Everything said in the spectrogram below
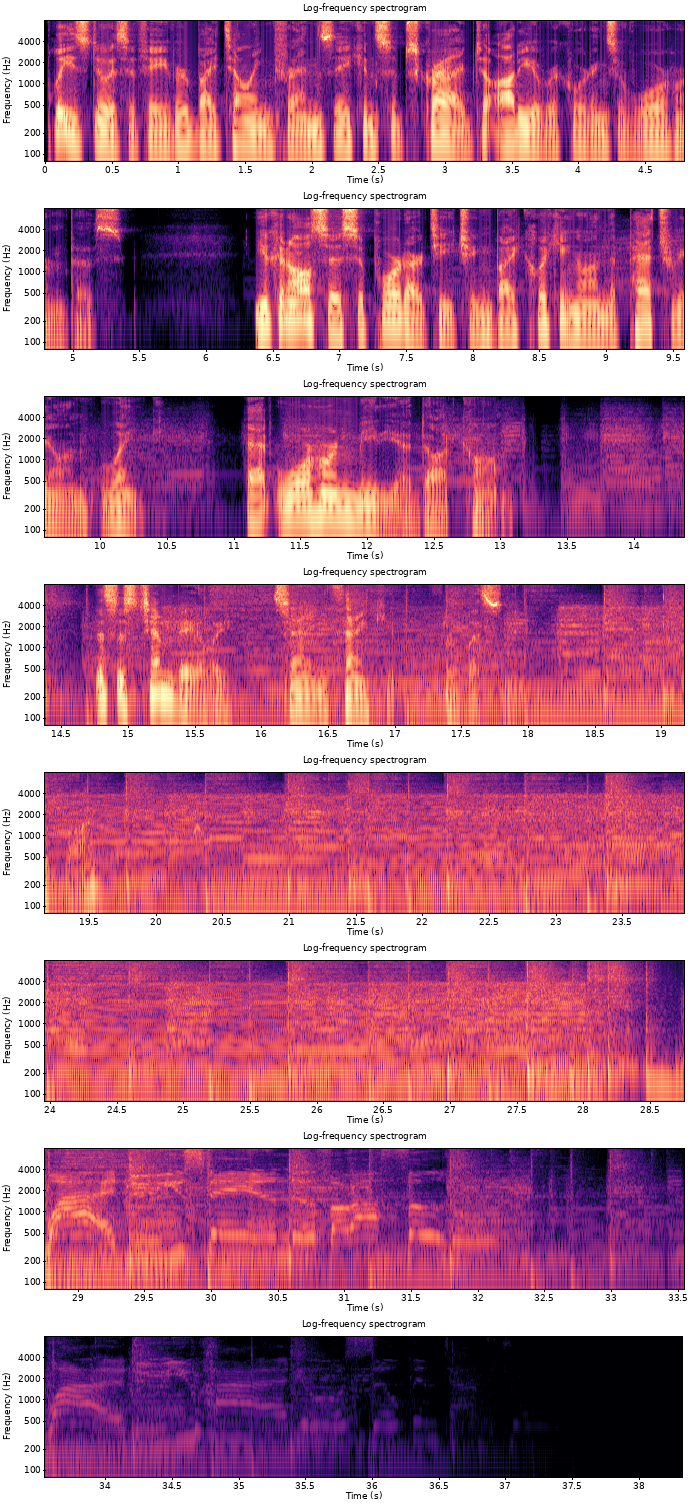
Please do us a favor by telling friends they can subscribe to audio recordings of Warhorn Posts. You can also support our teaching by clicking on the Patreon link at warhornmedia.com. This is Tim Bayly saying thank you for listening. Goodbye.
